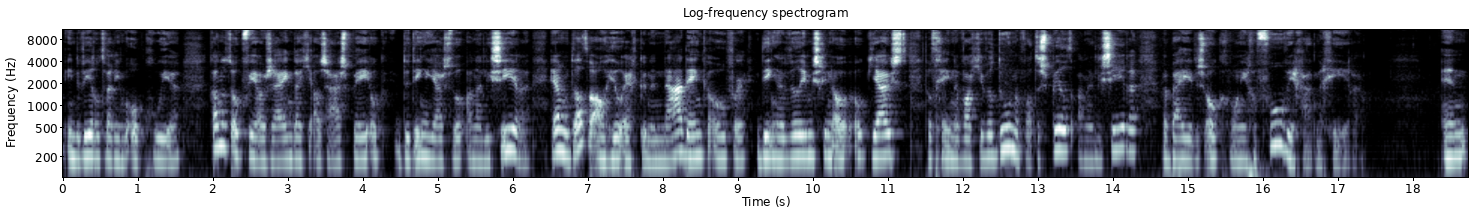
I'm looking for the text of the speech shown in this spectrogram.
in de wereld waarin we opgroeien kan het ook voor jou zijn dat je als HSP ook de dingen juist wil analyseren. omdat we al heel erg kunnen nadenken over dingen, wil je misschien ook, juist datgene wat je wil doen of wat er speelt analyseren, waarbij je dus ook gewoon je gevoel weer gaat negeren. En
